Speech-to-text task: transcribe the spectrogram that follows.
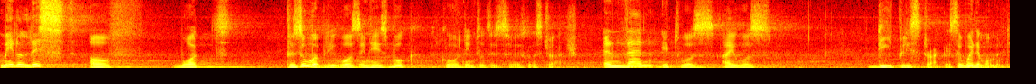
made a list of what presumably was in his book, according to this reconstruction. And then it was, I was deeply struck. I said, wait a moment,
